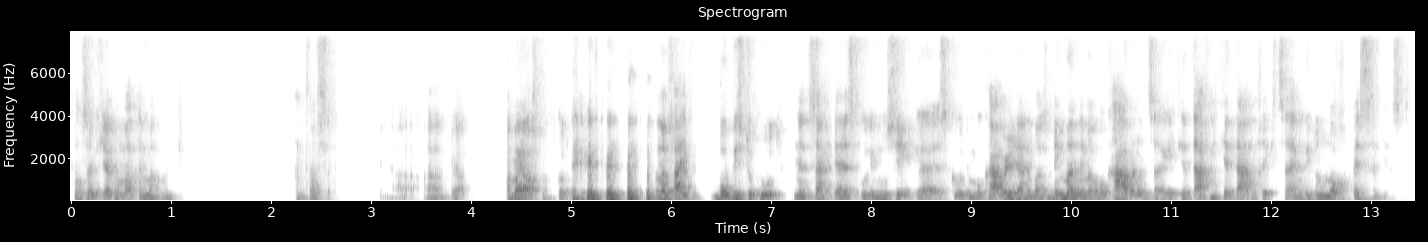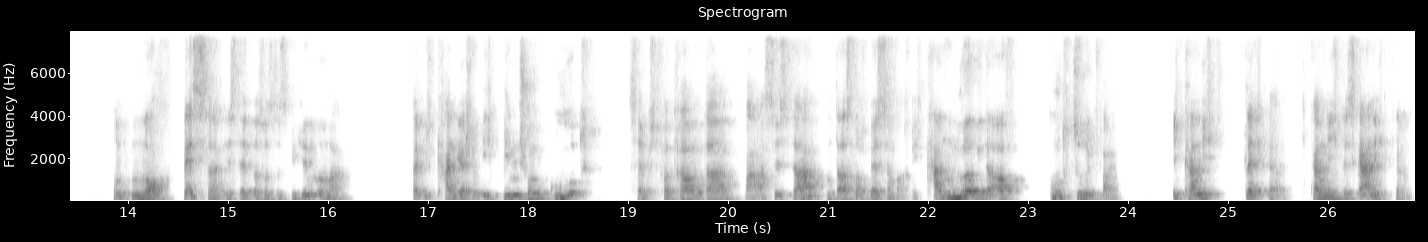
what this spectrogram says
dann sage ich, ja, Mathe machen wir. Und dann sage ich, ja, äh, ja, machen wir aus. Gut. und dann frage ich, wo bist du gut? Und jetzt sagt er, er ist gut in Musik, er ist gut im Vokabellernen, was auch immer, nehmen wir Vokabeln und sage ich dir, darf ich dir da einen Trick zeigen, wie du noch besser wirst? Und noch besser ist etwas, was das Gehirn immer mag. Weil ich kann ja schon, ich bin schon gut, Selbstvertrauen da, Basis da und das noch besser machen. Ich kann nur wieder auf gut zurückfallen. Ich kann nicht schlecht werden. Ich kann nicht, das gar nicht können.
